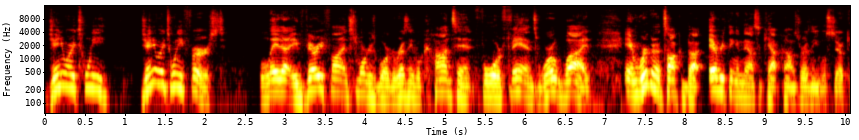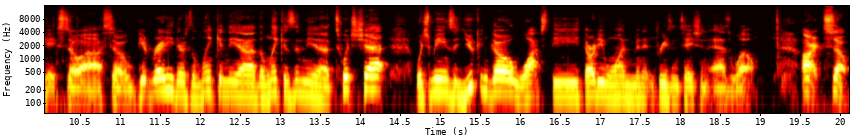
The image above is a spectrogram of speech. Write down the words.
January 20 January 21st laid out a very fine smorgasbord of Resident Evil content for fans worldwide. And we're going to talk about everything announced at Capcom's Resident Evil showcase. So uh so get ready. There's the link in the uh the link is in the uh, Twitch chat, which means that you can go watch the 31 minute presentation as well. All right, so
